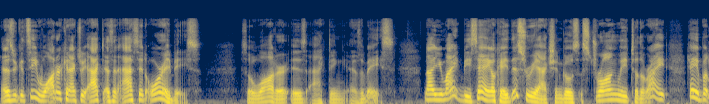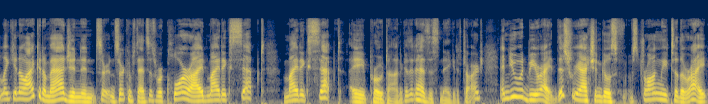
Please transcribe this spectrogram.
And as we can see, water can actually act as an acid or a base. So water is acting as a base. Now you might be saying, okay, this reaction goes strongly to the right. Hey, but like, you know, I could imagine in certain circumstances where chloride might accept might accept a proton because it has this negative charge. And you would be right. This reaction goes strongly to the right,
